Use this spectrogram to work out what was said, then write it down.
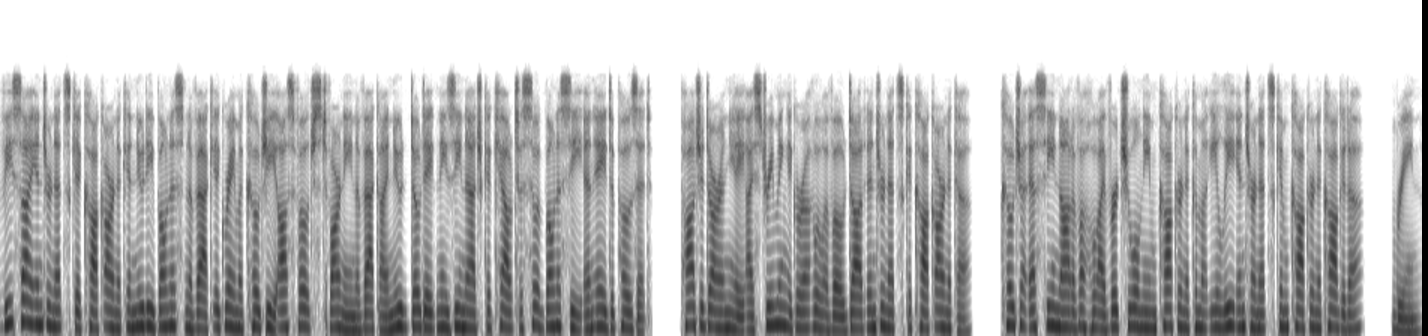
Visai internetske kok arnika nudi bonus navak igrama koji osvoj stvarni navak i nud dodatni zinaj kakao to su bonasi na deposit, Pojadaranye i streaming igarahuavo.internetska kokarnika, koja se nadavahu i virtual neem kokarnikama ili internetskim kokarnikagata, reen.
